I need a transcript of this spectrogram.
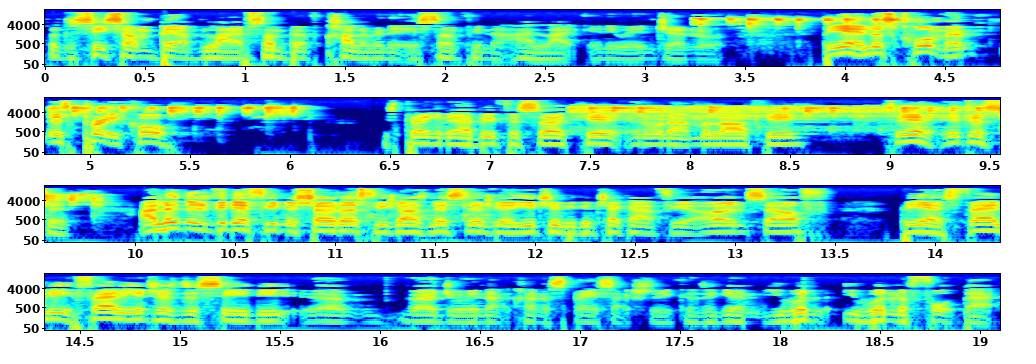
So to see some bit of life, some bit of color in it is something that I like anyway in general. But yeah, it looks cool, man. It's pretty cool. He's playing in the Ibiza circuit and all that malarkey. So yeah, interesting. I linked the video for you in the show notes for you guys listening via YouTube. You can check out for your own self. But yeah, it's fairly fairly interesting to see the, uh, Virgil in that kind of space actually, because again, you wouldn't you wouldn't have thought that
